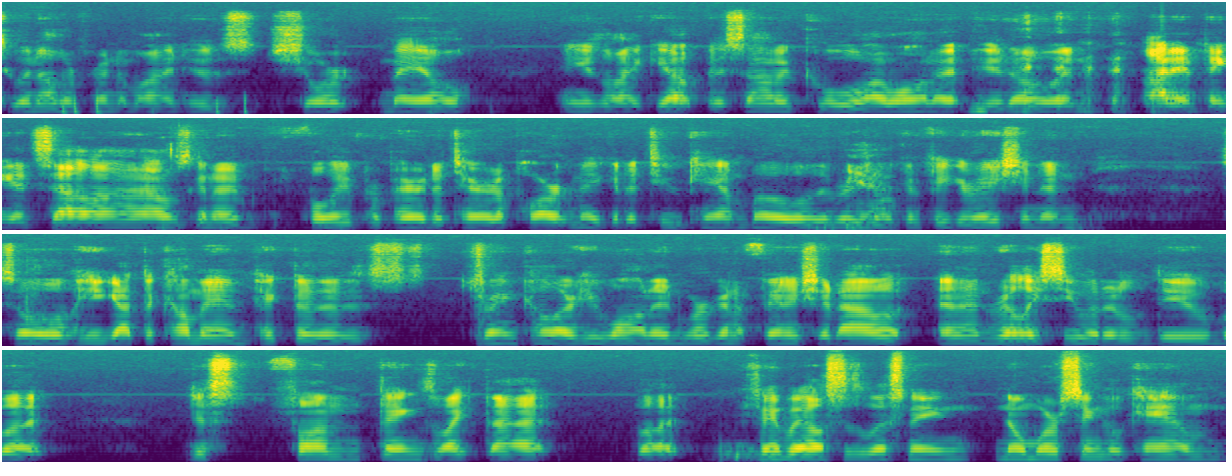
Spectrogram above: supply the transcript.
to another friend of mine who's short male. And he's like, "Yep, it sounded cool. I want it." You know, and I didn't think it'd sell. and I was gonna fully prepare to tear it apart, make it a two cam bow, the original Yeah. configuration, and so he got to come in, pick the string color he wanted. and We're gonna finish it out, and then really see what it'll do. But just fun things like that. But if anybody else is listening, no more single cam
